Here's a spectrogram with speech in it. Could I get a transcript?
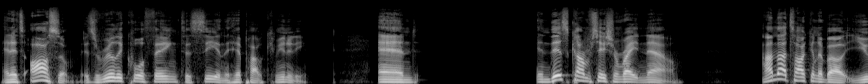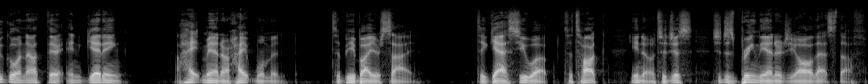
And it's awesome. It's a really cool thing to see in the hip hop community. And in this conversation right now, I'm not talking about you going out there and getting a hype man or hype woman to be by your side to gas you up, to talk, you know, to just to just bring the energy, all that stuff.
